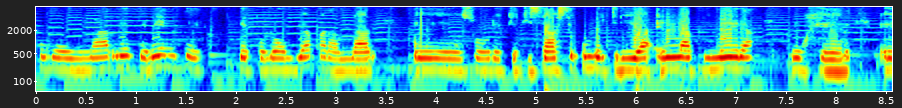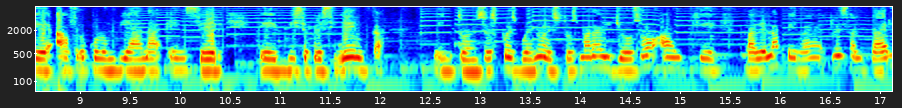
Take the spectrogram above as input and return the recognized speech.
como una referente de Colombia para hablar eh, sobre que quizás se convertiría en la primera mujer eh, afrocolombiana en ser eh, vicepresidenta. Entonces, pues bueno, esto es maravilloso, aunque vale la pena resaltar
